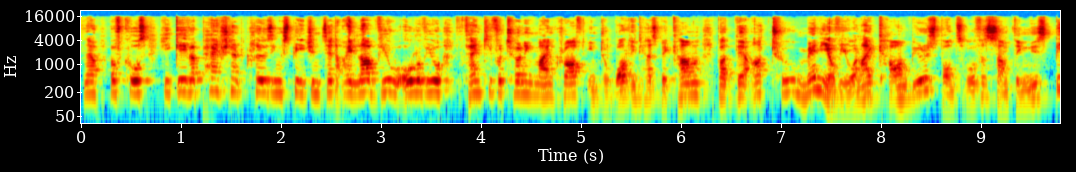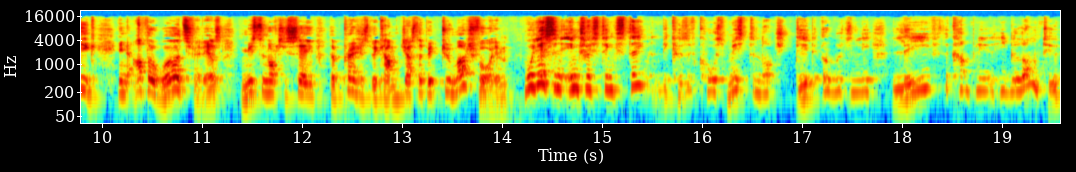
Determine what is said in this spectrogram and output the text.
Now, of course, he gave a passionate closing speech and said, I love you, all of you, thank you for turning Minecraft into what it has become, but there are too many of you, and I can't be responsible for something this big. In other words, fellows, Mr. Notch is saying the pressure's become just a bit too much for him. Well, yes, an interesting statement because, of course, Mr. Notch did originally leave the company that he belonged to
